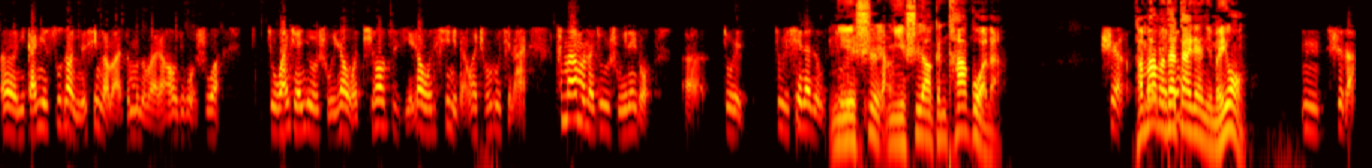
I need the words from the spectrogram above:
嗯，你赶紧塑造你的性格吧，怎么怎么？然后就跟我说，就完全就是属于让我提高自己，让我的心理赶快成熟起来。他妈妈呢，就是属于那种，呃，就是就是现在的。你是你是要跟他过的，是他妈妈再待见你没用。嗯，是的。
